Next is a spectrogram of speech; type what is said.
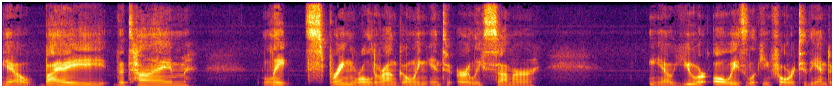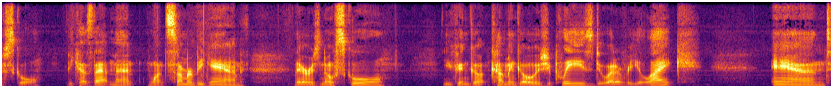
you know, by the time late spring rolled around going into early summer, you know, you were always looking forward to the end of school because that meant once summer began, there is no school you can go, come and go as you please, do whatever you like, and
